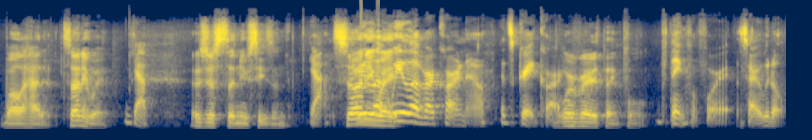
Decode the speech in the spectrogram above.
while I had it. So anyway, Yeah. it was just a new season. Yeah. So we, lo- anyway- we love our car now. It's a great car. We're very thankful. thankful for it. Sorry, we don't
